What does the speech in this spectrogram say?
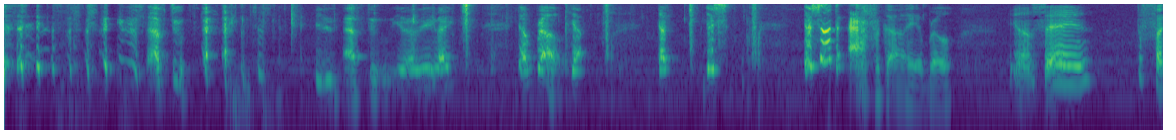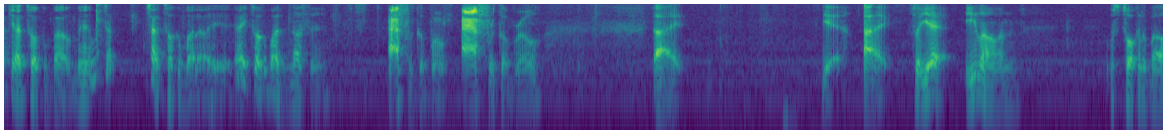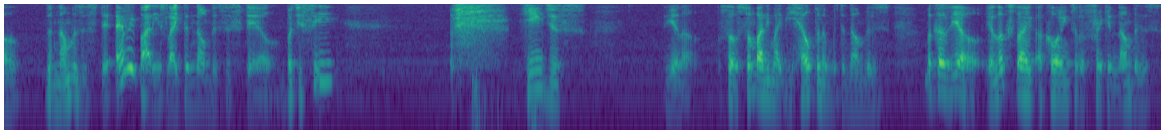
you just have to. you just have to. You know what I mean? Like, yo, bro, yo, yo, yo, Yo, shout out to Africa out here, bro. You know what I'm saying? The fuck y'all talking about, man? What y'all, y'all talking about out here? I ain't talking about nothing. It's Africa, bro. Africa, bro. Alright. Yeah. Alright. So yeah, Elon was talking about the numbers is still everybody's like the numbers is still. But you see, he just you know so somebody might be helping him with the numbers because yo, it looks like according to the freaking numbers,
